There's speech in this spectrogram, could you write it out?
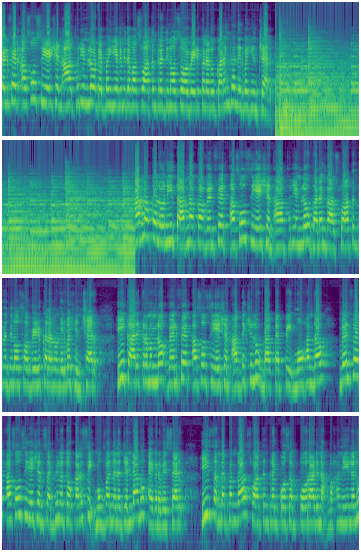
వెల్ఫేర్ అసోసియేషన్ ఆధ్వర్యంలో డెబ్బై ఎనిమిదవ స్వాతంత్ర దినోత్సవ వేడుకలను ఘనంగా నిర్వహించారు తార్నాకలోని తార్నాక వెల్ఫేర్ అసోసియేషన్ ఆధ్వర్యంలో ఘనంగా స్వాతంత్ర దినోత్సవ వేడుకలను నిర్వహించారు ఈ కార్యక్రమంలో వెల్ఫేర్ అసోసియేషన్ అధ్యక్షులు doctor P Mohan Rao welfare association సభ్యులతో కలిసి మువ్వన్నెల జెండాను ఎగరవేశారు ఈ సందర్భంగా స్వాతంత్ర్యం కోసం పోరాడిన మహనీయులను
